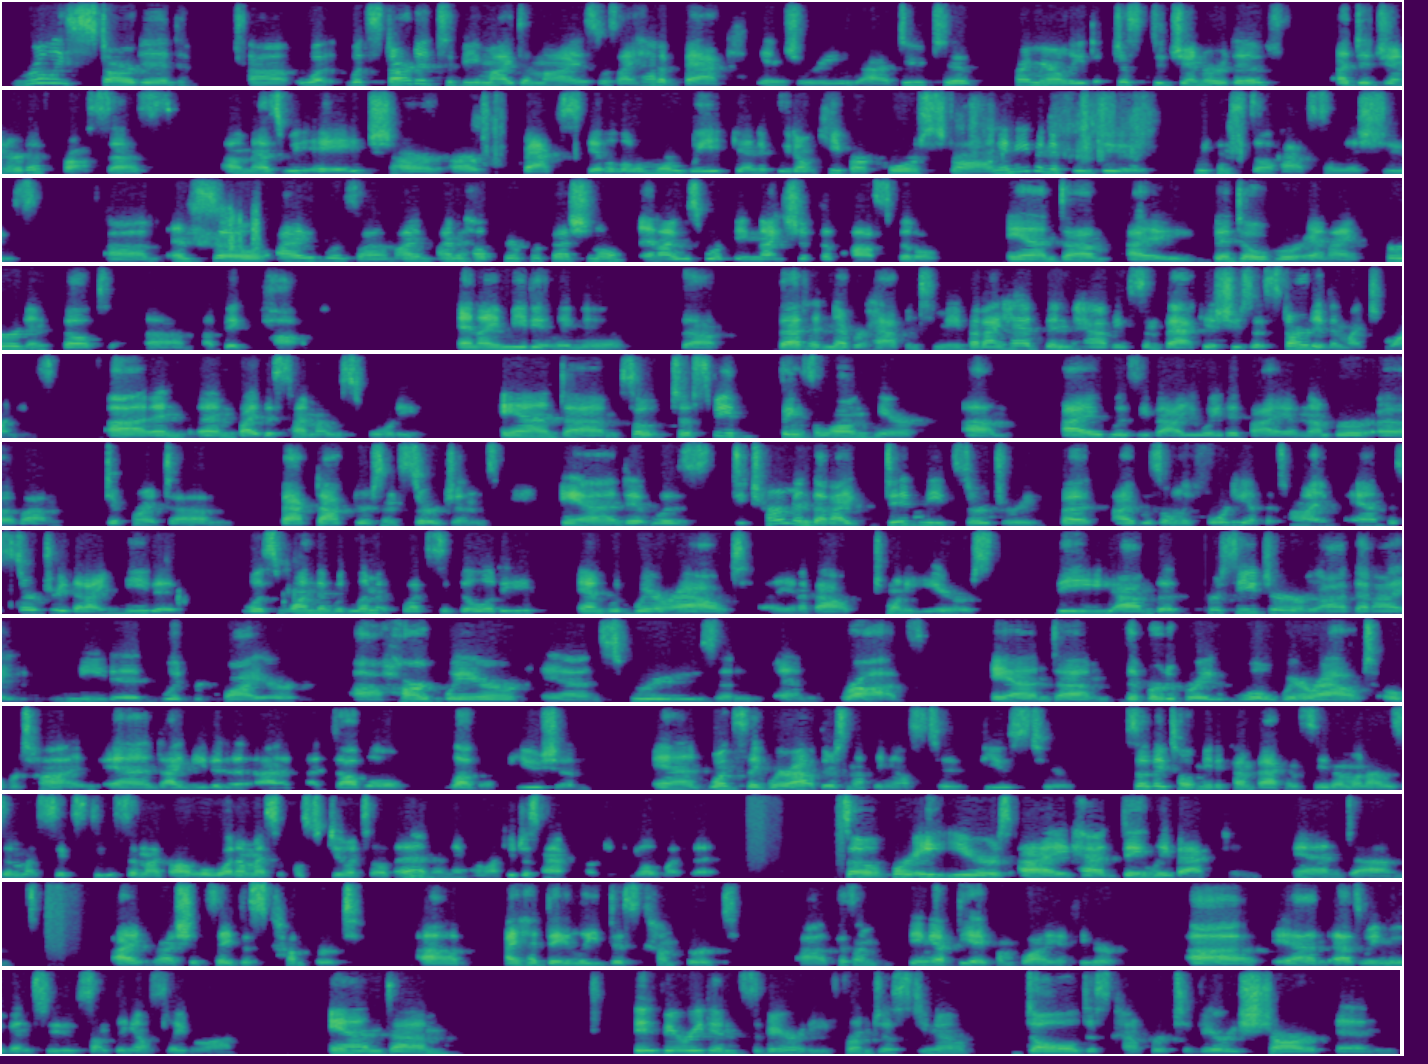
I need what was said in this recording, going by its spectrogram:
really started uh, what what started to be my demise was I had a back injury uh, due to primarily just degenerative a degenerative process. Um, as we age, our our backs get a little more weak, and if we don't keep our core strong, and even if we do, we can still have some issues. Um, and so I was um, I'm I'm a healthcare professional, and I was working night shift at the hospital, and um, I bent over and I heard and felt um, a big pop and I immediately knew that that had never happened to me. But I had been having some back issues that started in my 20s. Uh, and, and by this time I was 40. And um, so to speed things along here, um, I was evaluated by a number of um, different um, back doctors and surgeons. And it was determined that I did need surgery, but I was only 40 at the time. And the surgery that I needed was one that would limit flexibility and would wear out in about 20 years. The, um, the procedure uh, that I needed would require uh, hardware and screws and, and rods. And um, the vertebrae will wear out over time. And I needed a, a, a double level fusion. And once they wear out, there's nothing else to fuse to. So they told me to come back and see them when I was in my 60s. And I thought, well, what am I supposed to do until then? And they were like, you just have to deal with it. So for eight years, I had daily back pain and um, I, I, should say discomfort. Uh, I had daily discomfort because uh, I'm being FDA compliant here. Uh, and as we move into something else later on. And um, it varied in severity from just, you know, dull discomfort to very sharp and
